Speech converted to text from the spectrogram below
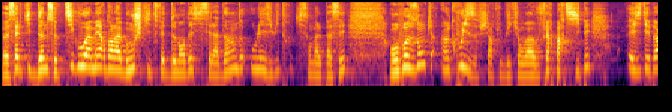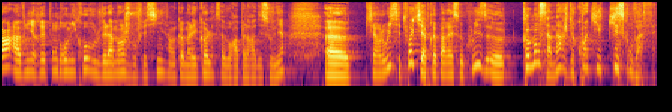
Euh, celle qui te donne ce petit goût amer dans la bouche, qui te fait te demander si c'est la dinde ou les huîtres qui sont mal passées. On pose donc un quiz, cher public. On va vous faire participer. N'hésitez pas à venir répondre au micro, vous levez la main, je vous fais signe, hein, comme à l'école, ça vous rappellera des souvenirs. Euh, Pierre-Louis, c'est toi qui as préparé ce quiz. Euh, comment ça marche? De quoi Qu'est-ce qu'on va faire?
